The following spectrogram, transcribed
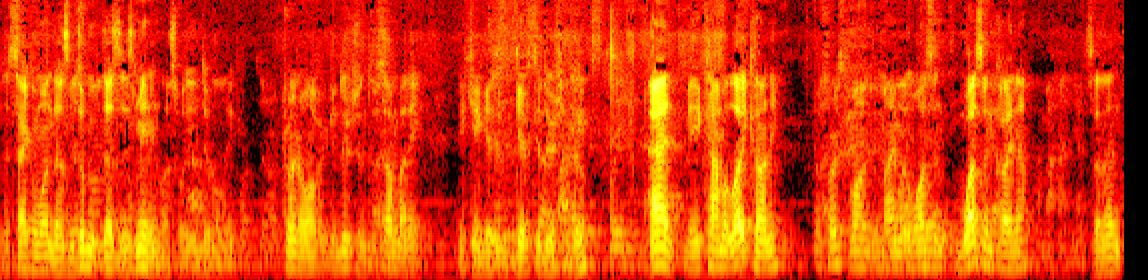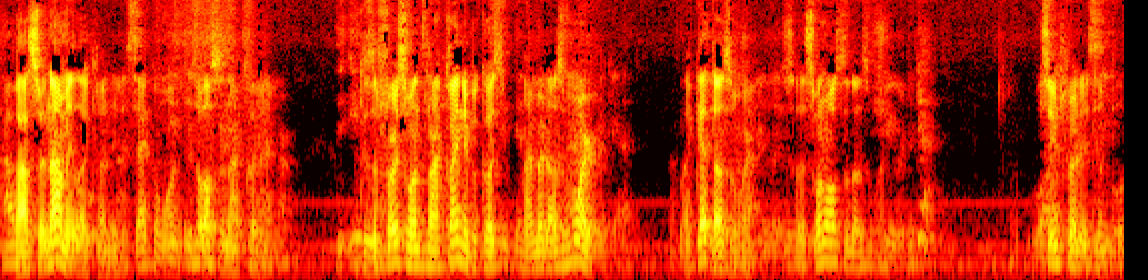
the second one doesn't do doesn't is meaningless. What you do, like trying to offer kedushin to somebody, you can't get, give kedushin to. And mikama loikani, the first one the mimer wasn't wasn't koina, so then pasra name loikani. The second one is also not koina, because the first one's not koina because mimer doesn't work, like that doesn't work. So this one also doesn't work. Seems pretty simple.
